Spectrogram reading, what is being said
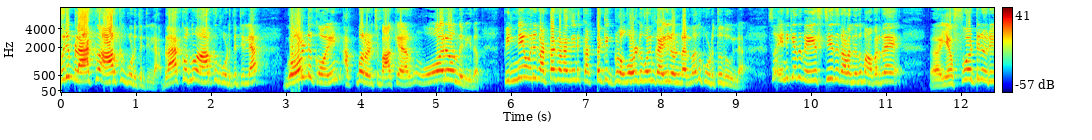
ഒരു ബ്ലാക്ക് ആർക്കും കൊടുത്തിട്ടില്ല. ബ്ലാക്ക് ഒന്നും ആർക്കും കൊടുത്തിട്ടില്ല. ഗോൾഡ് കോയിൻ അക്ബർ ഒഴിച്ച് ബാക്കി എല്ലാവർക്കും ഓരോന്ന് വീതം. പിന്നെ ഒരു കട്ട കണക്കിന് കട്ടയ്ക്ക് ഗോൾഡ് കോയിൻ കയ്യിലുണ്ടായിരുന്നു അത് കൊടുത്തതുമില്ല. സോ എനിക്കത് വേസ്റ്റ് ചെയ്ത് കളഞ്ഞതും അവരുടെ എഫേർട്ടിനൊരു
